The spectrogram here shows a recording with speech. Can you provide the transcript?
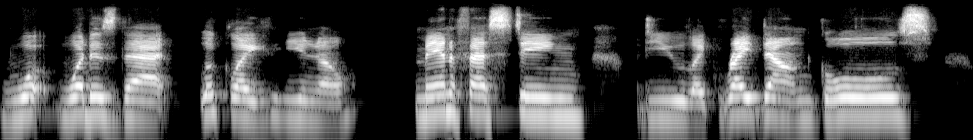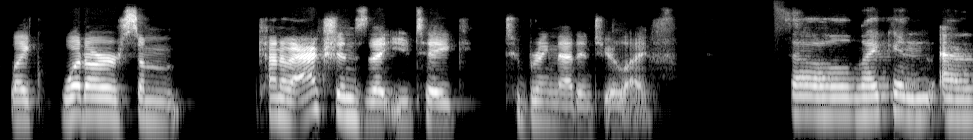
what what does that look like? You know, manifesting. Do you like write down goals? Like, what are some kind of actions that you take to bring that into your life? So, like in uh,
